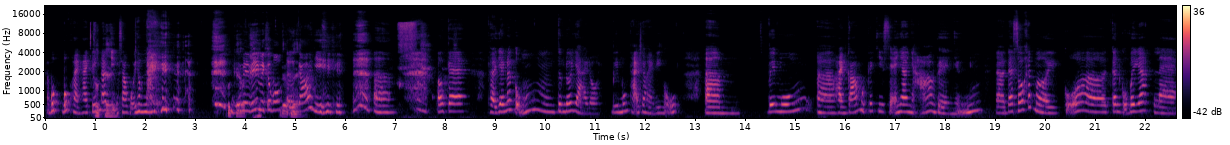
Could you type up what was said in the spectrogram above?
À, bút bút Hoàng hai tiếng nói Ok. chuyện sau buổi hôm nay. Ok vì biết vì có vốn Được tự nè. có gì. À, ok. Thời gian nó cũng tương đối dài rồi. Vi muốn thả cho hoàng đi ngủ. À, vi muốn à, hoàng có một cái chia sẻ nho nhỏ về những à, đa số khách mời của uh, kênh của vi á là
